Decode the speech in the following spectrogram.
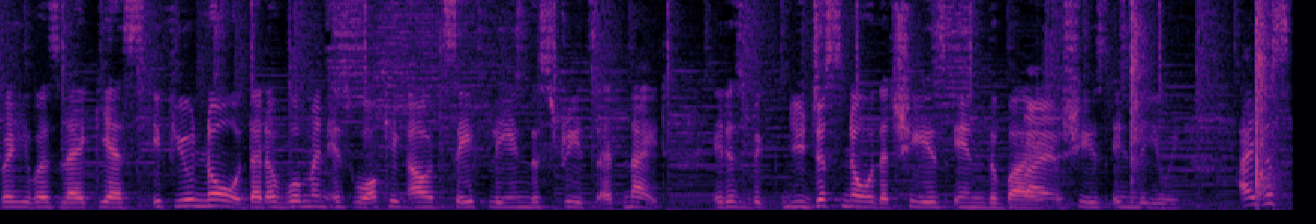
where he was like, Yes, if you know that a woman is walking out safely in the streets at night, it is you just know that she is in Dubai, Dubai. she is in the UAE. I just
